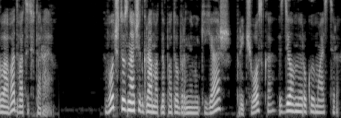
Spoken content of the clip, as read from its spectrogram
Глава 22. Вот что значит грамотно подобранный макияж, прическа, сделанная рукой мастера,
